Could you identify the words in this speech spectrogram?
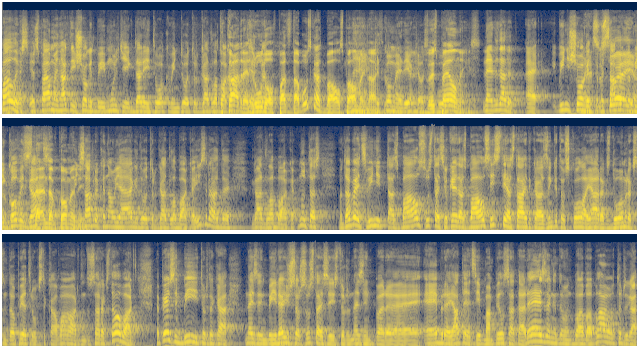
paliks. Jo spēlēņa naktī šogad bija muļķīgi darīt to, ka viņi dod tur gadu labāk. Kādreiz Rudolf pats dabūs kādu balvu spēlēju Kad komēdija iekļaus. Tu esi pelnījis. Nē, nu tātad, viņi šogad saprata, ka to bija. Covid gads. Stand-up comedy. Viņi saprata, ka nav jēga dot tur gadu labākā izrādē, gadu labākā. Nu, tas, un tāpēc viņi tās balvas uztaisīja, jo, ja tās balvas izstījās, tā ir tā kā, zini, ka tev skolā jāraksta domāraksts, un tev pietrūkst vārdu, un tu saraksti tev vārdu. Bet, piemēram, bija tur, kā, nezinu, bija režisors uztaisījis tur, nezinu, par e, ebreju attiecībām pilsētā Rēzega, un bla, bla, bla, tur kā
